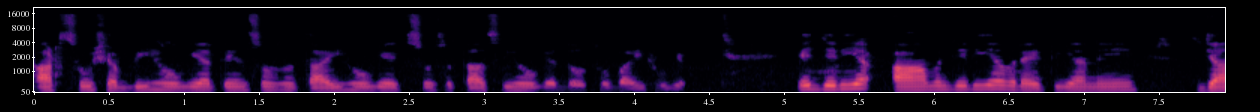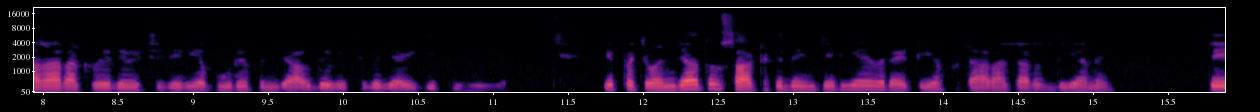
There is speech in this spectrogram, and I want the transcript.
826 ਹੋ ਗਿਆ 327 ਹੋ ਗਿਆ 187 ਹੋ ਗਿਆ 222 ਹੋ ਗਿਆ ਇਹ ਜਿਹੜੀਆਂ ਆਮ ਜਿਹੜੀਆਂ ਵੈਰਾਈਟੀਆਂ ਨੇ ਜ਼ਿਆਦਾ ਰਕਬੇ ਦੇ ਵਿੱਚ ਜਿਹੜੀਆਂ ਪੂਰੇ ਪੰਜਾਬ ਦੇ ਵਿੱਚ ਬਿਜਾਈ ਕੀਤੀ ਹੋਈ ਹੈ ਇਹ 55 ਤੋਂ 60 ਦਿਨ ਜਿਹੜੀਆਂ ਵੈਰਾਈਟੀਆਂ ਫਟਾਰਾ ਕਰਦੀਆਂ ਨੇ ਤੇ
